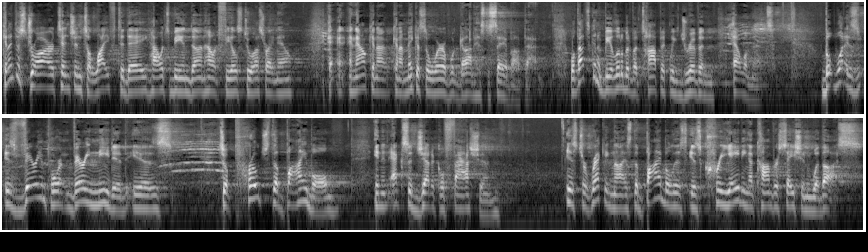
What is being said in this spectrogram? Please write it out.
can I just draw our attention to life today, how it's being done, how it feels to us right now? And, and now, can I, can I make us aware of what God has to say about that? Well, that's going to be a little bit of a topically driven element. But what is, is very important, very needed, is to approach the Bible in an exegetical fashion, is to recognize the Bible is, is creating a conversation with us.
